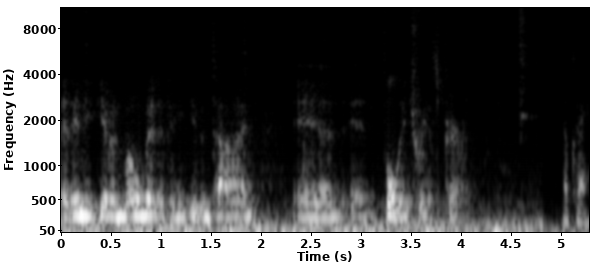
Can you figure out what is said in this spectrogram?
at any given moment, at any given time, and, and fully transparent. Okay.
